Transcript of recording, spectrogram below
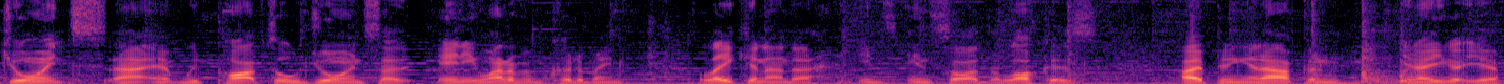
joints uh, with pipes all joined. So any one of them could have been leaking under in, inside the lockers, opening it up and you know, you got your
